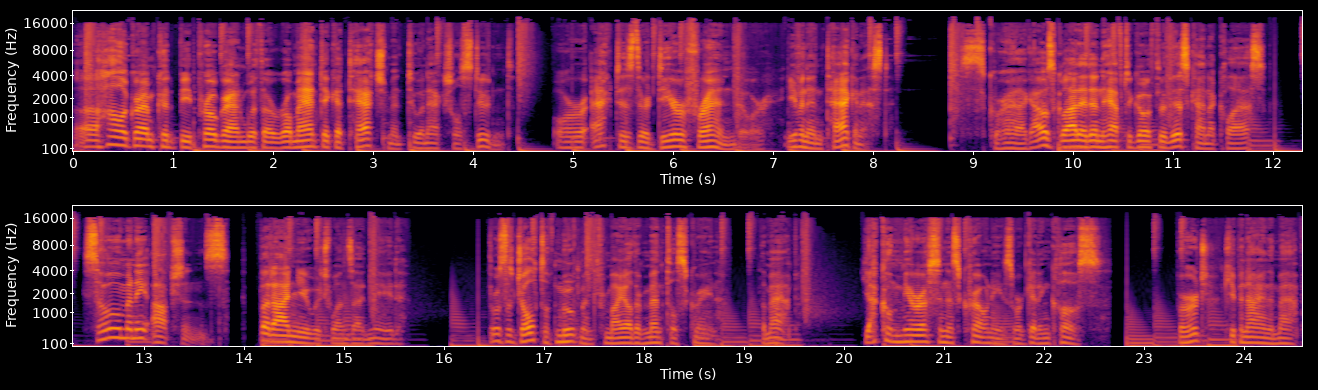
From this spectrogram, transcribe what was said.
A hologram could be programmed with a romantic attachment to an actual student, or act as their dear friend, or even antagonist. Scrag, I was glad I didn't have to go through this kind of class. So many options, but I knew which ones I'd need. There was a jolt of movement from my other mental screen, the map. Yakomiris and his cronies were getting close. Bird, keep an eye on the map.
